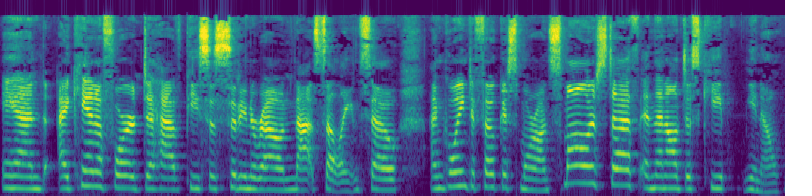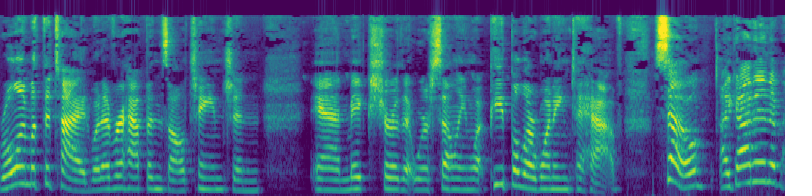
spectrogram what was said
and I can't afford to have pieces sitting around not selling. So I'm going to focus more on smaller stuff and then I'll just keep, you know, rolling with the tide. Whatever happens, I'll change and and make sure that we're selling what people are wanting to have. So I got in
